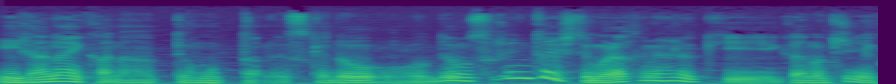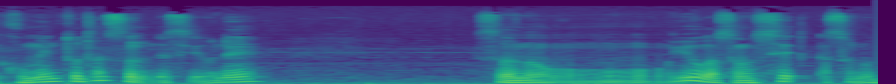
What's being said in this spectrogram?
いらないかなって思ったんですけどでもそれに対して村上春樹が後にコメント出すんですよね。その要はそのせその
